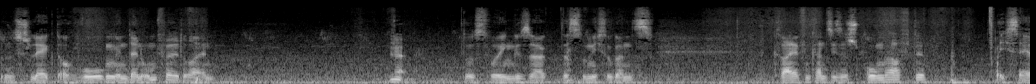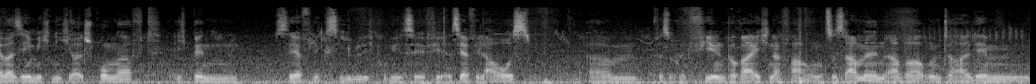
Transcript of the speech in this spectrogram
Und es schlägt auch Wogen in dein Umfeld rein. Ja. Du hast vorhin gesagt, dass du nicht so ganz greifen kannst, dieses Sprunghafte. Ich selber sehe mich nicht als sprunghaft. Ich bin sehr flexibel, ich probiere sehr viel, sehr viel aus. Ähm, versuche in vielen Bereichen Erfahrungen zu sammeln, aber unter all dem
